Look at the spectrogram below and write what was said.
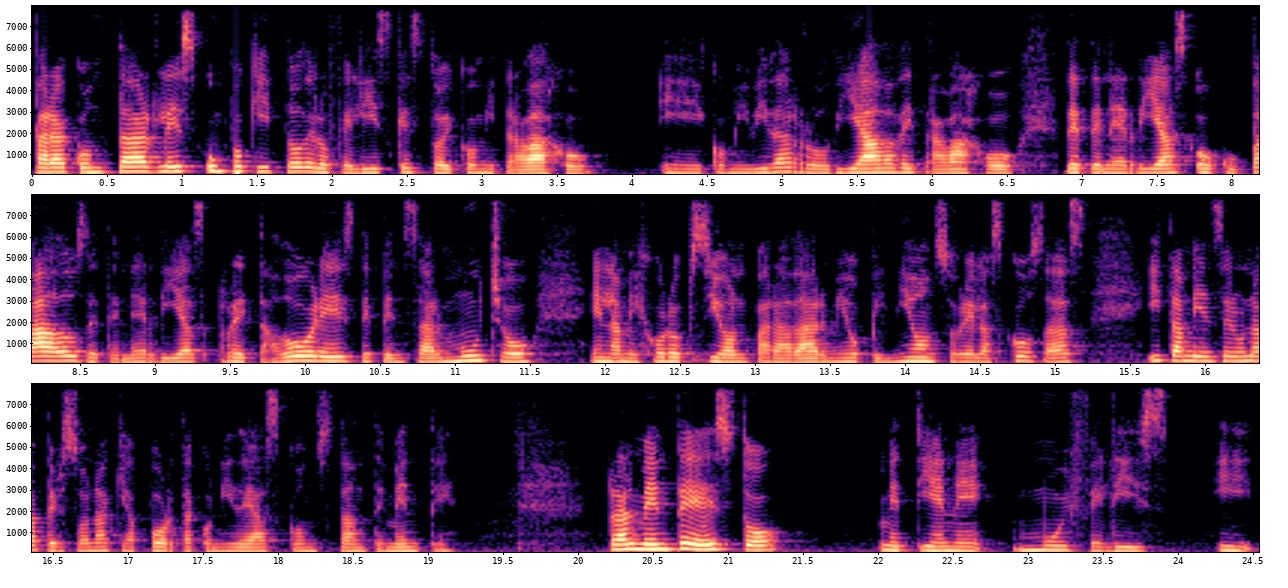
para contarles un poquito de lo feliz que estoy con mi trabajo y con mi vida rodeada de trabajo, de tener días ocupados, de tener días retadores, de pensar mucho en la mejor opción para dar mi opinión sobre las cosas y también ser una persona que aporta con ideas constantemente. Realmente esto me tiene muy feliz y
